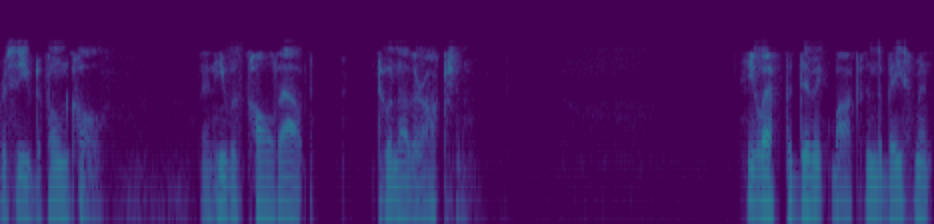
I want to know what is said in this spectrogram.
received a phone call and he was called out to another auction. He left the Dybbuk box in the basement,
